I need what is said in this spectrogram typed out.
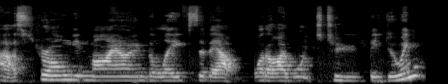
uh, strong in my own beliefs about what I want to be doing.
